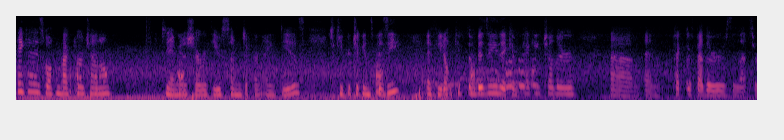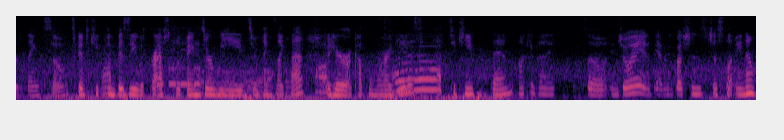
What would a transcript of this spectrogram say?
Hey guys, welcome back to our channel. Today I'm going to share with you some different ideas to keep your chickens busy. If you don't keep them busy, they can peck each other um, and peck their feathers and that sort of thing. So it's good to keep them busy with grass clippings or weeds or things like that. But here are a couple more ideas to keep them occupied. So enjoy and if you have any questions, just let me know.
